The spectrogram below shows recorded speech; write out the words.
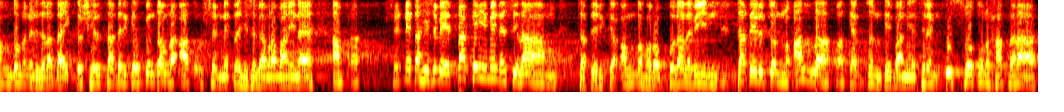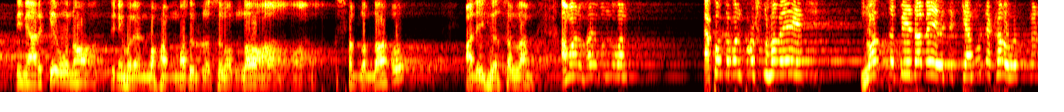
আন্দোলনের যারা দায়িত্বশীল, তাদেরকেও কিন্তু আমরা আদর্শের নেতা হিসেবে আমরা মানি নাই। আমরা নেতা হিসেবে তাকেই মেনেছিলাম। যাদেরকে আল্লাহ রব্বুল আলমিন, যাদের জন্য আল্লাহ পাক একজনকে বানিয়েছিলেন উসওয়াতুন হাসানা, তিনি আর কেউ নন। তিনি হলেন মোহাম্মদুর রসুল্লাহ সাল্লাল্লাহু আলাইহি ওয়াসাল্লাম। আমার ভাই বন্ধুগণ, এখন যখন প্রশ্ন হবে, লজ্জা পেয়ে যাবে যে কেন দেখানোর দরকার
